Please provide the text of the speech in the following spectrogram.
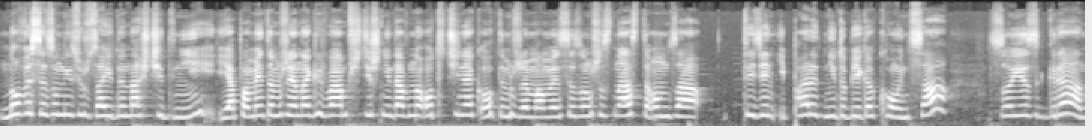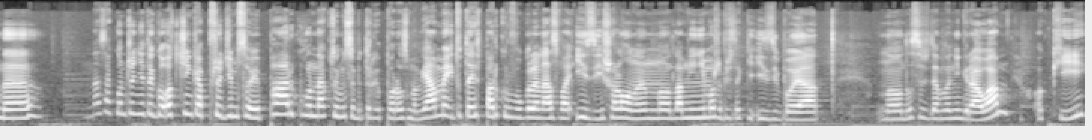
Nowy sezon jest już za 11 dni. Ja pamiętam, że ja nagrywałam przecież niedawno odcinek o tym, że mamy sezon 16, on za tydzień i parę dni dobiega końca. Co jest grane? Na zakończenie tego odcinka przejdziemy sobie parkour, na którym sobie trochę porozmawiamy. I tutaj jest parkour w ogóle nazwa Easy, szalony. No dla mnie nie może być taki easy, bo ja no dosyć dawno nie grałam. Okej.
